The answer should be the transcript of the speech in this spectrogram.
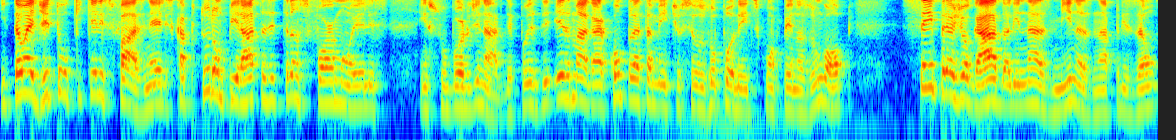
Então é dito o que, que eles fazem, né? Eles capturam piratas e transformam eles em subordinado. Depois de esmagar completamente os seus oponentes com apenas um golpe. Sempre é jogado ali nas minas, na prisão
